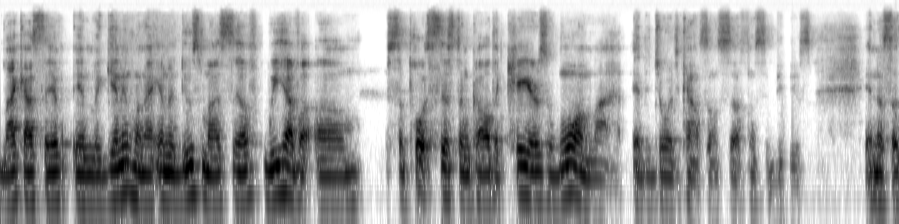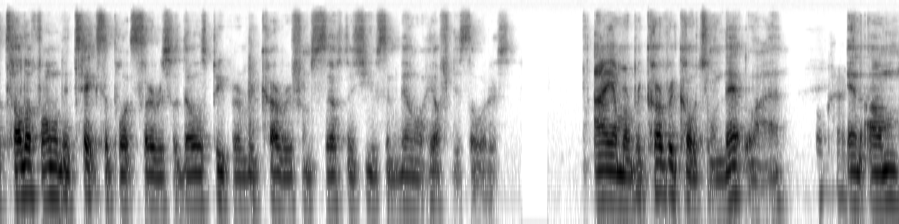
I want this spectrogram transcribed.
like I said in the beginning, when I introduced myself, we have a um, support system called the CARES Warm Line at the Georgia Council on Substance Abuse. And it's a telephone and text support service for those people in recovery from substance use and mental health disorders. I am a recovery coach on that line. Okay. And um,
